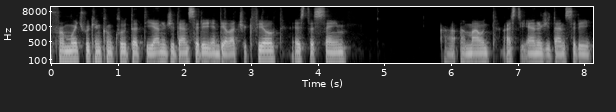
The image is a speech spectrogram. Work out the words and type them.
From which we can conclude that the energy density in the electric field is the same uh, amount as the energy density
